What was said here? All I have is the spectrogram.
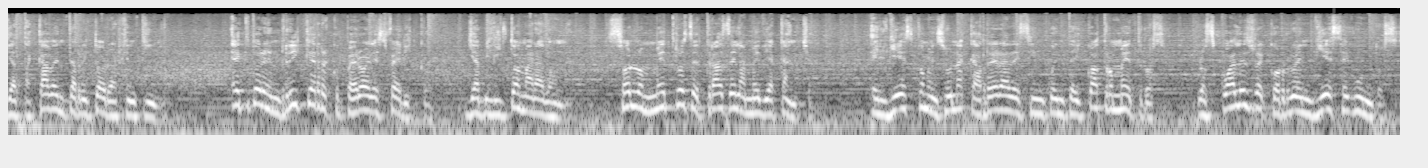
y atacaba en territorio argentino. Héctor Enrique recuperó el esférico y habilitó a Maradona, solo metros detrás de la media cancha. El 10 comenzó una carrera de 54 metros, los cuales recorrió en 10 segundos,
